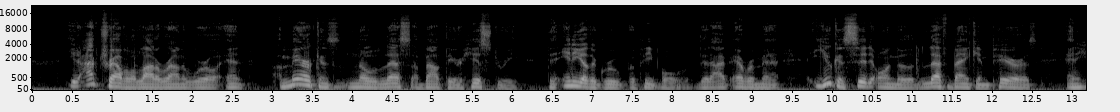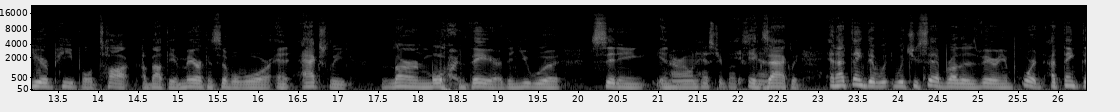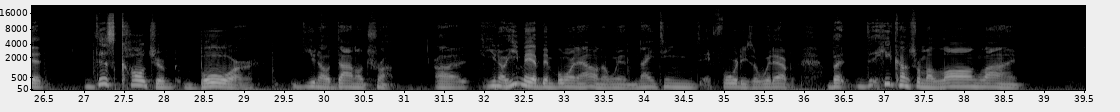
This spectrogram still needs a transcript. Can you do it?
you know, I've traveled a lot around the world, and Americans know less about their history than any other group of people that I've ever met. You can sit on the left bank in Paris and hear people talk about the American Civil War and actually learn more there than you would sitting in Our own history books. yeah. Exactly. And I think that what what you said, brother, is very important. I think that this culture bore, you know, Donald Trump. Uh, you know, he may have been born, I don't know when, 1940s or whatever, but th- he comes from a long line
